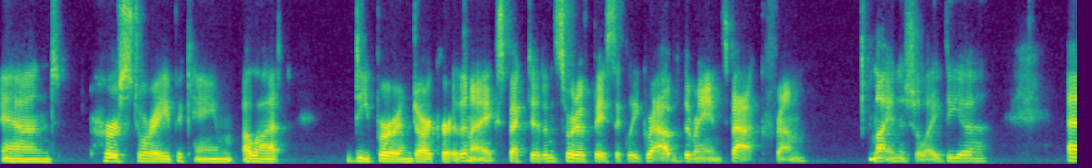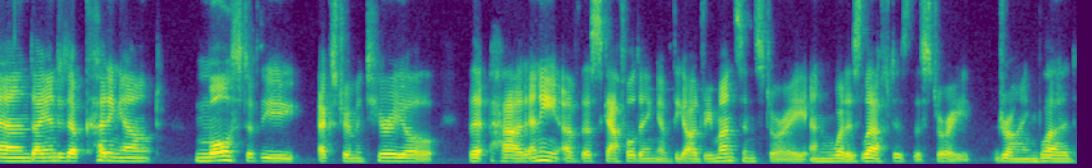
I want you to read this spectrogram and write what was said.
And her story became a lot deeper and darker than I expected and sort of basically grabbed the reins back from my initial idea. And I ended up cutting out most of the extra material that had any of the scaffolding of the Audrey Munson story, and what is left is the story Drawing Blood.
